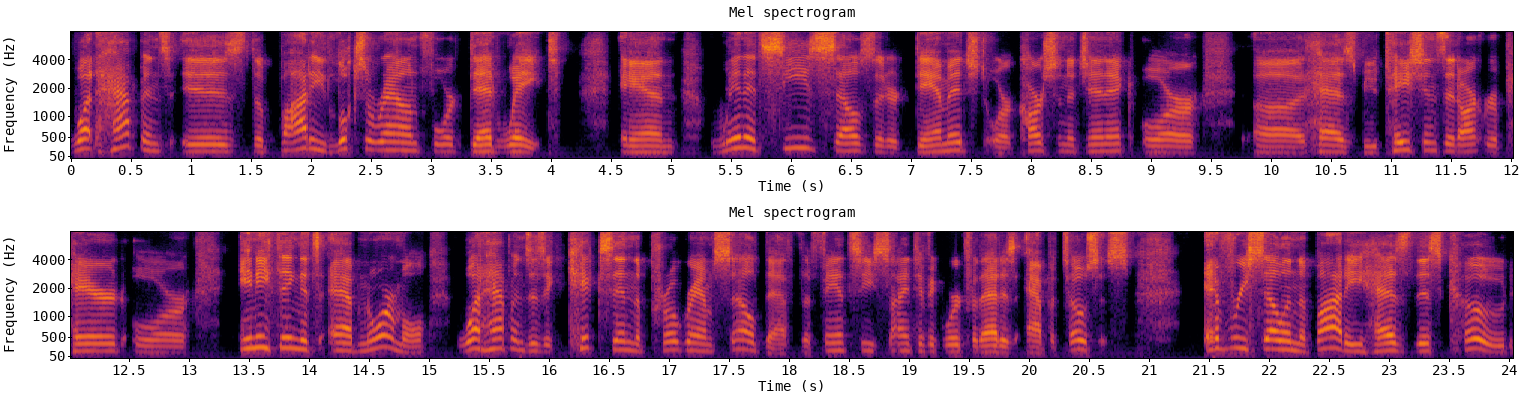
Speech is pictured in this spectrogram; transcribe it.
what happens is the body looks around for dead weight. And when it sees cells that are damaged or carcinogenic or uh, has mutations that aren't repaired or anything that's abnormal, what happens is it kicks in the programmed cell death. The fancy scientific word for that is apoptosis. every cell in the body has this code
